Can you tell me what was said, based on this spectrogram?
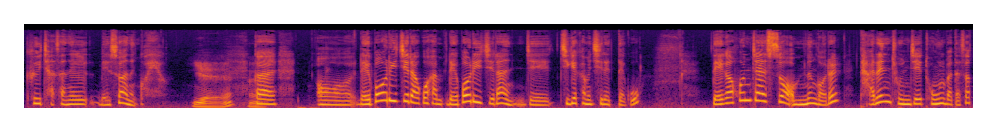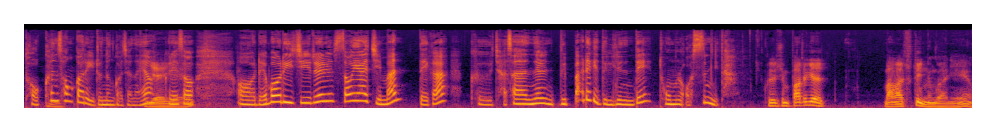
그 자산을 매수하는 거예요. 예. 그러니까 어 레버리지라고 함 레버리지란 이제 직역하면 지렛대고 내가 혼자 할 수 없는 거를 다른 존재의 도움을 받아서 더큰 음. 성과를 이루는 거잖아요. 예, 예. 그래서 어 레버리지를 써야지만 내가 그 자산을 빠르게 늘리는데 도움을 얻습니다. 그래서 좀 빠르게 망할 수도 있는 거 아니에요?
